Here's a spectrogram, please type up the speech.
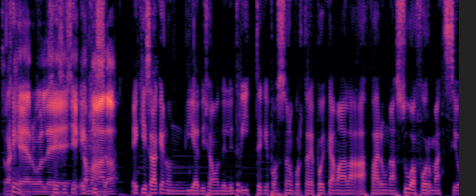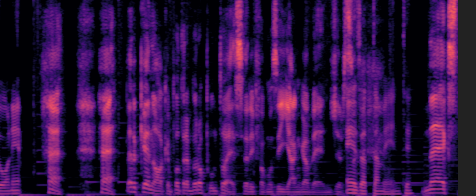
tra Sì, Carol e, sì, sì, e e Kamala. E chissà che non dia, diciamo, delle dritte che possono portare poi Kamala a fare una sua formazione. Eh, eh, perché no? Che potrebbero appunto essere i famosi Young Avengers. Esattamente. Next,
